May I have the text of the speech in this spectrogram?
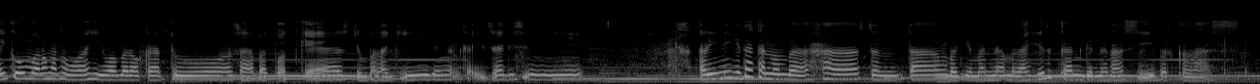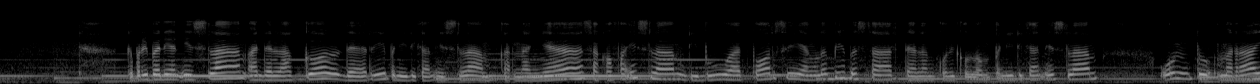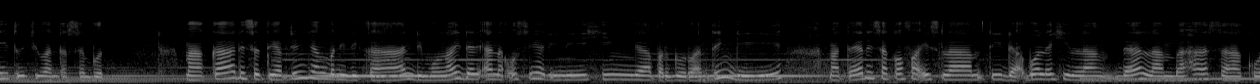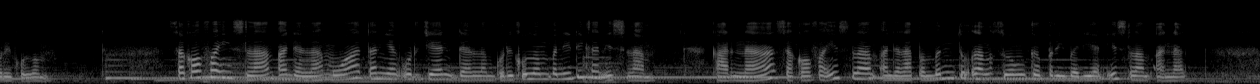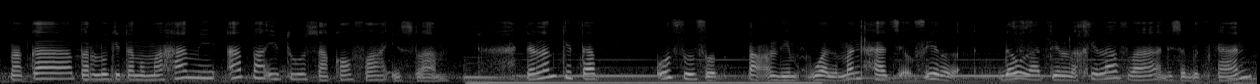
Assalamualaikum warahmatullahi wabarakatuh, sahabat podcast. Jumpa lagi dengan Kak Iza di sini. Kali ini kita akan membahas tentang bagaimana melahirkan generasi berkelas. Kepribadian Islam adalah goal dari pendidikan Islam. Karenanya, Sakofa Islam dibuat porsi yang lebih besar dalam kurikulum pendidikan Islam untuk meraih tujuan tersebut. Maka di setiap jenjang pendidikan dimulai dari anak usia dini hingga perguruan tinggi, materi sakofa Islam tidak boleh hilang dalam bahasa kurikulum. Sakofa Islam adalah muatan yang urgen dalam kurikulum pendidikan Islam karena sakofa Islam adalah pembentuk langsung kepribadian Islam anak. Maka perlu kita memahami apa itu sakofa Islam. Dalam kitab ususut ta'lim wal manhaj fil daulatil khilafah disebutkan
